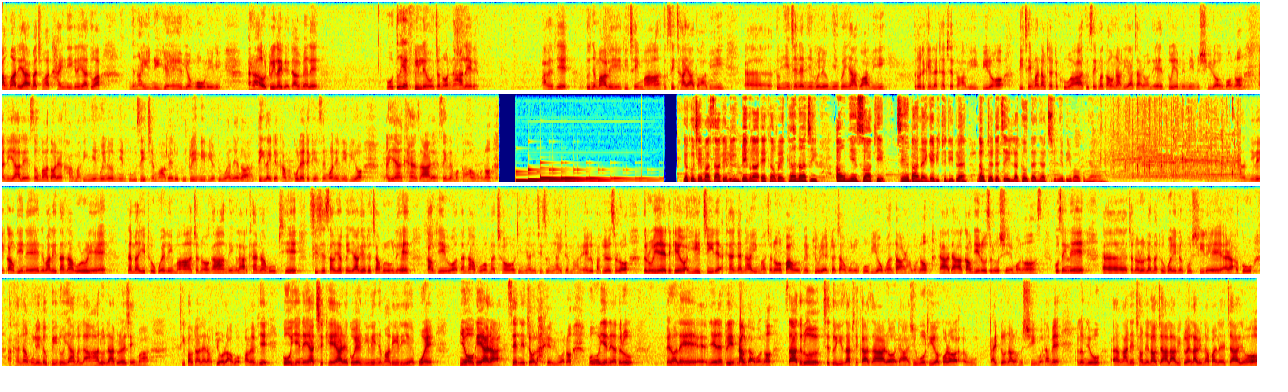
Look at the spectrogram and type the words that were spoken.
အောက်မှာတည်းကမတ်ချောကထိုင်နေကြတဲ့ကသူကညနာကြီးနေရဲပြီးတော့ငုံနေပြီအဲ့ဒါကိုတွေးလိုက်တယ်ဒါပေမဲ့လည်းဟိုသူ့ရဲ့ feeling ကိုကျွန်တော်နားလဲတယ်ဘာပဲဖြစ်သူညမလေးဒီချိန်မှာသူစိတ်ချရသွားပြီအဲသူမြင်ချင်တဲ့မြင်ကွင်းလေးကိုမြင်ကွင်းရသွားပြီ သူတို့တကယ်လက်ထပ်ဖြစ်သွားပြီပြီးတော့ဒီချိန်မှာနောက်ထပ်တစ်ခုကသူစိတ်မကောင်းတာလေးကကြတော့လေသူ့ရဲ့မေမေမရှိတော့ဘူးပေါ့နော်အန်ဒီကလည်းဆုံးပါသွားတဲ့အခါမှာဒီမြင်ကွင်းလေးကိုမြင်ပူးစေချင်မှာပဲလို့သူတွေးမိပြီးတော့သူဝမ်းနေသွားတိလိုက်တဲ့အခါမှာကိုလည်းတကယ်စင်ပွားနေနေပြီးတော့အယမ်းခံစားရတယ်စိတ်လည်းမကောင်းဘူးပေါ့နော်ယခုချိန်မှာစတင်ပြီးမင်္ဂလာအခမ်းပွဲခမ်းနားကြီးအောင်မြင်စွာဖြင့်ကျင်းပနိုင်ခဲ့ပြီဖြစ်တဲ့အတွက်နောက်ထပ်တစ်ကြိမ်လက်ခုပ်တန်ညာချီးမြှင့်ပေးပါဦးခင်ဗျာ ညီလေးကောင်းပြင်းတဲ့ညီမလေးတန်နာဘိုတို့ရဲ့လက်မှတ်ရေးထိုးပွဲလေးမှာကျွန်တော်ကမင်္ဂလာအခမ်းအနားမှုဖြစ်စီစဉ်ဆောင်ရွက်ခွင့်ရခဲ့တဲ့ကြောင့်မလို့လေကောင်းပြည့်ရောတန်နာဘိုရောမတ်ချောရောဒီညနေကျေးဇူးအများကြီးတင်ပါတယ်လို့ဘာဖြစ်လဲဆိုတော့သူတို့ရဲ့တကယ်ကိုအရေးကြီးတဲ့အခမ်းကဏ္ဍကြီးမှာကျွန်တော်ပါဝင်ခွင့်ပြုတဲ့အတွက်ကြောင့်မလို့ပို့ပြီးတော့ဝမ်းသာတာပေါ့နော်ဒါဒါကောင်းပြည့်လို့ဆိုလို့ရှိရင်ပေါ့နော်ကိုစိန်လေးအဲကျွန်တော်တို့လက်မှတ်ထိုးပွဲလေးလုပ်ဖို့ရှိတယ်အဲ့ဒါအကိုအခမ်းအနားမှုလေးလုပ်ပေးလို့ရမလားလို့လာပြောတဲ့အချိန်မှာ ထီပေါက်တာတဲ့တော့ပြောတာပေါ့ဘာပဲဖြစ်ကိုအရင်တည်းကချစ်ခဲ့ရတဲ့ကိုရဲ့ညီလေးညီမလေးတွေရဲ့ပွဲမျော်ခဲ့ရတာ10နှစ်ကျော်လာခဲ့ပြီပေါ့နော်ဟိုးအရင်တည်းကသူတို့ဘယ်တော့လဲအဲအမြဲတမ်းတွေ့ရင်နောက်တာပေါ့နော်စသူတို့ချစ်သူရေးစားဖြစ်ကစားတော့ဒါယူဖို့ထီတော့ကိုတော့ဟိုတိုက်တွန်းတာတော့မရှိဘူးပေါ့ဒါပေမဲ့အဲ့လိုမျိုးအဲ9နှစ်6နှစ်လောက်ကြာလာပြီတွဲလာပြီနောက်ပိုင်းလဲကြာရော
